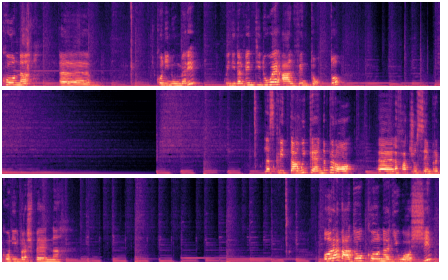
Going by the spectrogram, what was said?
Con eh, con i numeri quindi dal 22 al 28 la scritta weekend però eh, la faccio sempre con il brush pen. Ora vado con gli washi.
